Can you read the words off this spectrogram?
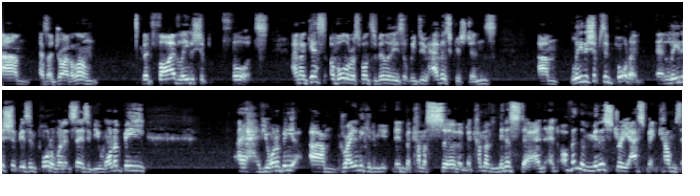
um, as I drive along. But five leadership thoughts. And I guess of all the responsibilities that we do have as Christians, um, leadership's important. And leadership is important when it says if you want to be if you want to be um, great in the kingdom, you then become a servant, become a minister. And, and often the ministry aspect comes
